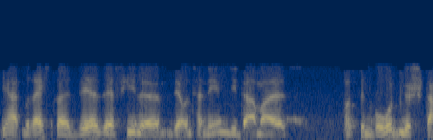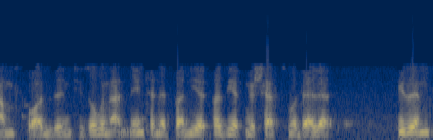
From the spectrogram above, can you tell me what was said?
die hatten recht, weil sehr, sehr viele der Unternehmen, die damals aus dem Boden gestampft worden sind, die sogenannten internetbasierten Geschäftsmodelle, die sind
